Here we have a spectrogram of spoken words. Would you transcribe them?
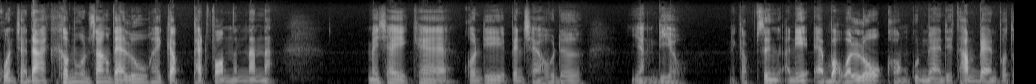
ควรจะได้ คือเขาเป็นคนสร้าง value ให้กับแพลตฟอร์มนั้นๆน่ะ ไม่ใช่แค่คนที่เป็น shareholder อย่างเดียวนะครับซึ่งอันนี้แอบบอกว่าโลกของคุณแมนที่ทำแบรนด์โปรโต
